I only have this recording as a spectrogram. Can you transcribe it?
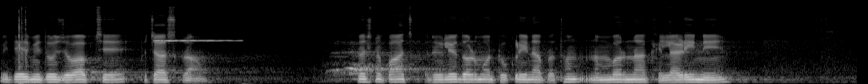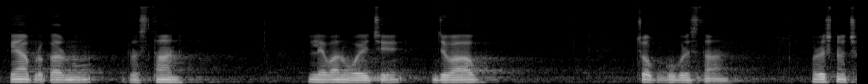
વિદ્યાર્થી મિત્રો, જવાબ છે, પચાસ ગ્રામ. પ્રશ્ન પાંચ, રિલે દોડમાં ટુકડીના પ્રથમ નંબરના ખેલાડીને કયા પ્રકારનું પ્રસ્થાન લેવાનું હોય છે? જવાબ ચોપગું પ્રસ્થાન પ્રશ્ન છ,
